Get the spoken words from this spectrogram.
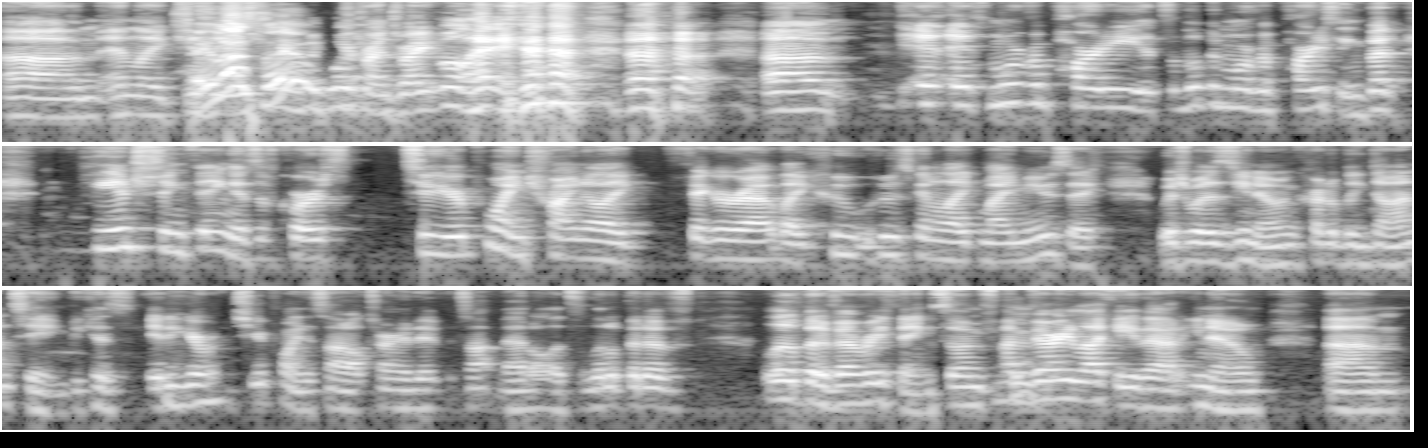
Um, and like hey, less boyfriends, right? Well, hey, um, it, it's more of a party. It's a little bit more of a party thing. But the interesting thing is, of course, to your point, trying to like figure out like who who's going to like my music, which was you know incredibly daunting because it, your, mm-hmm. to your point, it's not alternative, it's not metal, it's a little bit of a little bit of everything. So I'm, I'm mm-hmm. very lucky that you know um,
